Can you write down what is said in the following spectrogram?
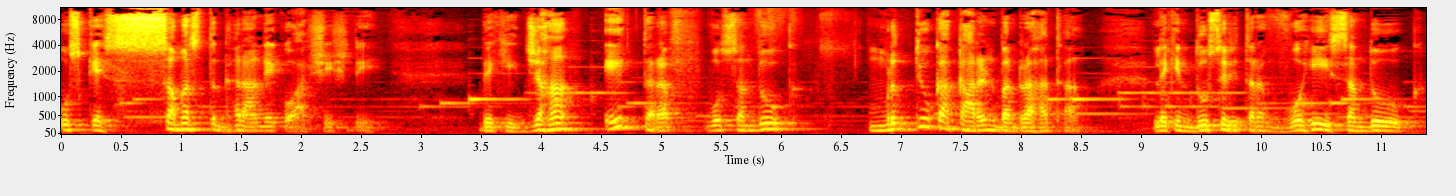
उसके समस्त घराने को आशीष दी। देखिए, जहाँ एक तरफ़ वो संदूक मृत्यु का कारण बन रहा था, लेकिन दूसरी तरफ़ वही संदूक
